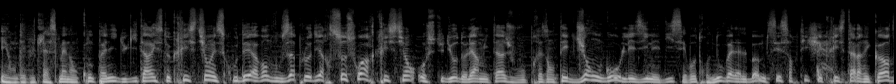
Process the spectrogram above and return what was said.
Et on débute la semaine en compagnie du guitariste Christian Escoudé. Avant de vous applaudir ce soir, Christian, au studio de l'Ermitage, vous présentez Django Les Inédits. C'est votre nouvel album, c'est sorti chez Crystal Records.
